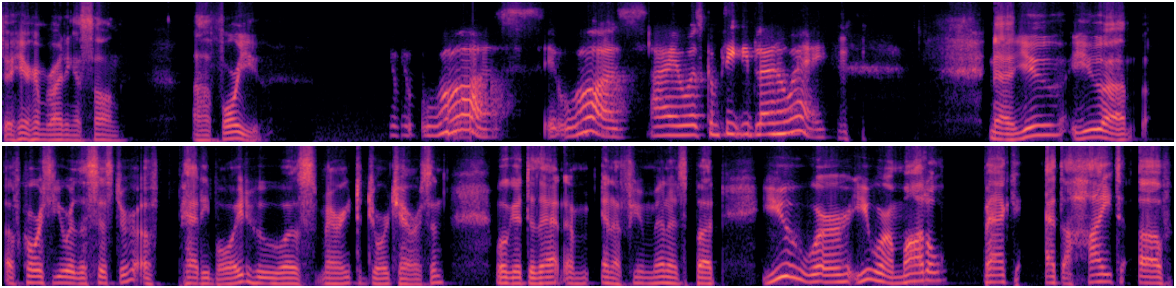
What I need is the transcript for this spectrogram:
to hear him writing a song uh, for you. It was. It was. I was completely blown away. now you you uh, of course you are the sister of Pattie Boyd, who was married to George Harrison. We'll get to that in a, in a few minutes. But you were you were a model back at the height of,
